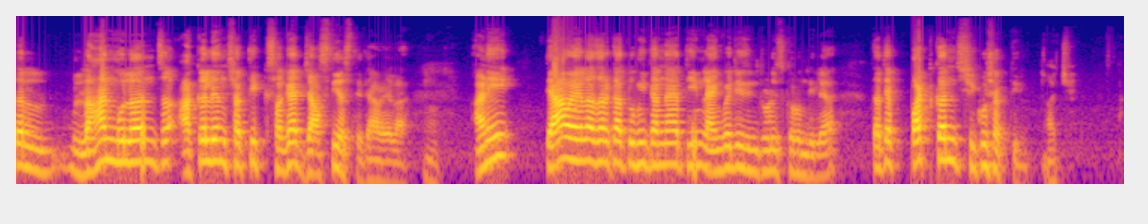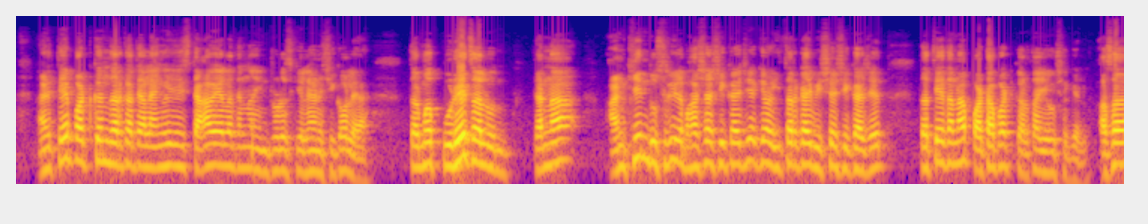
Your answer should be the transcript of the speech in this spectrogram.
तर लहान मुलांचं आकलन शक्ती सगळ्यात जास्ती असते त्यावेळेला. आणि त्यावेळेला जर का तुम्ही त्यांना तीन लँग्वेजेस इंट्रोड्यूस करून दिल्या तर ते पटकन शिकू शकतील अच्छा आणि ते पटकन जर का त्या लँग्वेजेस त्यावेळेला त्यांना इंट्रोड्यूस केल्या आणि शिकवल्या तर मग पुढे चालून त्यांना आणखीन दुसरी भाषा शिकायची आहे किंवा इतर काही विषय शिकायचे आहेत तर ते त्यांना पटापट करता येऊ शकेल. असा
